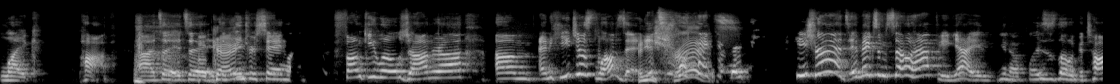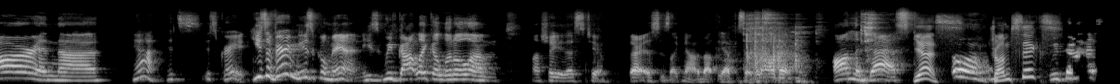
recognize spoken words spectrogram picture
like pop. Uh, it's a it's a okay. it's interesting, like, funky little genre, um, and he just loves it. And he it's shreds. Like, he shreds. It makes him so happy. Yeah, he you know plays his little guitar and uh, yeah, it's it's great. He's a very musical man. He's we've got like a little um. I'll show you this too. Sorry, this is like not about the episode at all, but on the desk. Yes. Oh, drumsticks. We've got this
